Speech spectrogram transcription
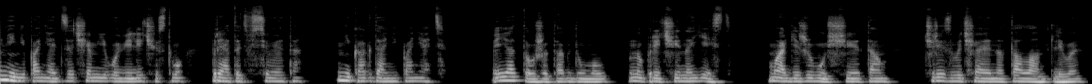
Мне не понять, зачем его величеству прятать все это. Никогда не понять. Я тоже так думал, но причина есть. Маги, живущие там, чрезвычайно талантливы,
